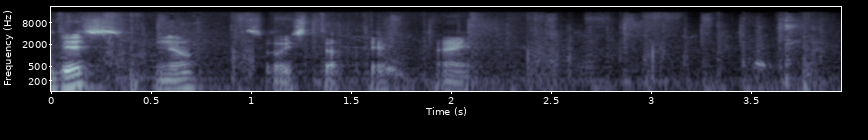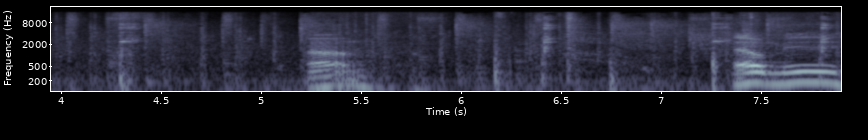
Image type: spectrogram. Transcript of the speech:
Move this? No, it's always stuck there. Alright. Um. Help me.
